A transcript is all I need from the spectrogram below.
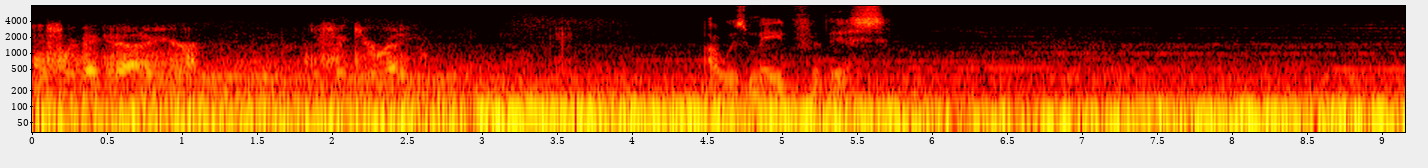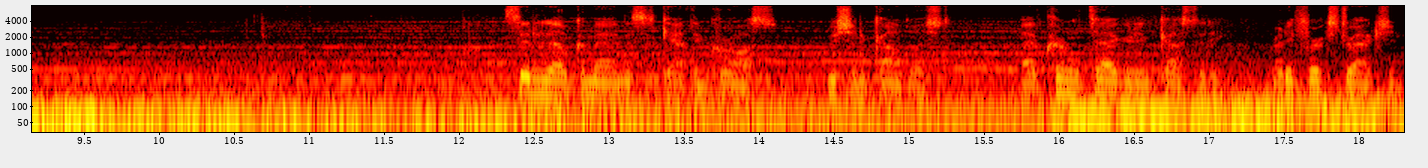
If we make it out of here, you think you're ready? I was made for this. Citadel Command, this is Captain Cross. Mission accomplished. I have Colonel Taggart in custody. Ready for extraction.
